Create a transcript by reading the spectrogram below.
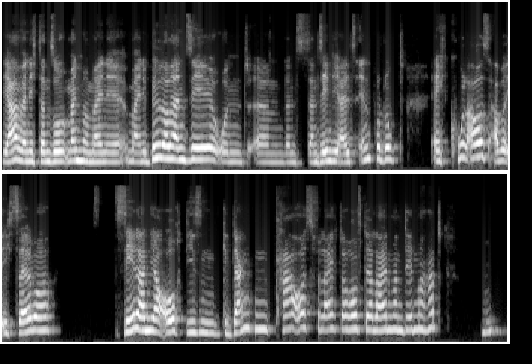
Ja, wenn ich dann so manchmal meine, meine Bilder dann sehe und ähm, dann, dann sehen die als Endprodukt echt cool aus, aber ich selber sehe dann ja auch diesen Gedankenchaos vielleicht auch auf der Leinwand, den man hat. Mhm.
